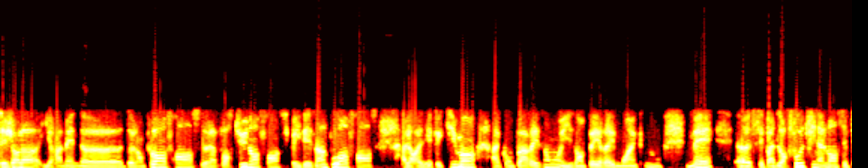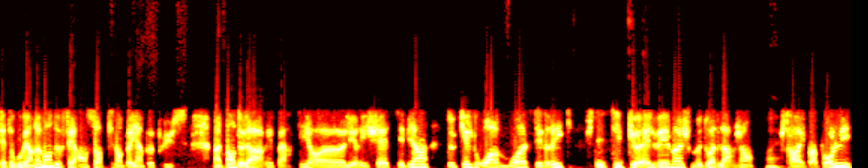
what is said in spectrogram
Ces gens-là, ils ramènent euh, de l'emploi en France, de la fortune en France, ils payent des impôts en France. Alors effectivement, à comparaison, ils en paieraient moins que nous, mais euh, c'est pas de leur faute finalement. C'est peut-être au gouvernement de faire en sorte qu'ils en payent un peu plus. Maintenant, de là à répartir euh, les richesses, c'est bien. De quel droit, moi, Cédric, je décide que LVMH me doit de l'argent. Ouais. Je travaille pas pour lui.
